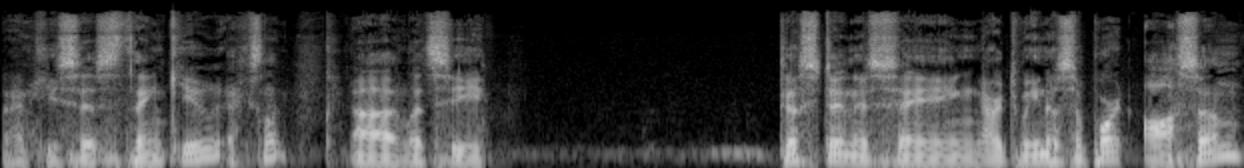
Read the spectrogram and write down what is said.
And he says, thank you. Excellent. Uh, let's see. Dustin is saying Arduino support, awesome.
